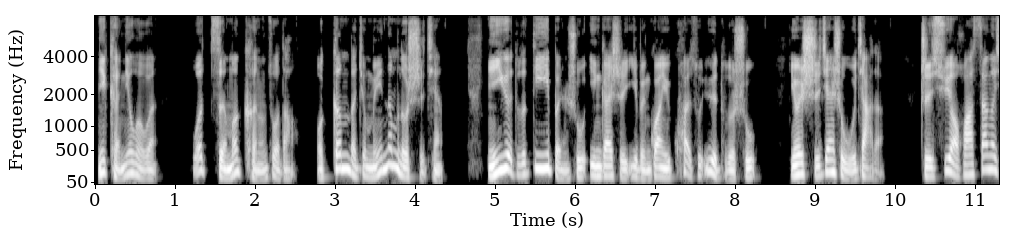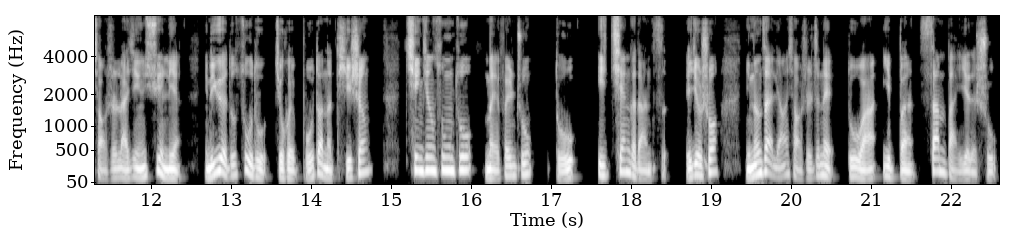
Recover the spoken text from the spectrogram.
你肯定会问，我怎么可能做到？我根本就没那么多时间。你阅读的第一本书应该是一本关于快速阅读的书，因为时间是无价的，只需要花三个小时来进行训练。你的阅读速度就会不断的提升，轻轻松松每分钟读一千个单词，也就是说，你能在两小时之内读完一本三百页的书。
